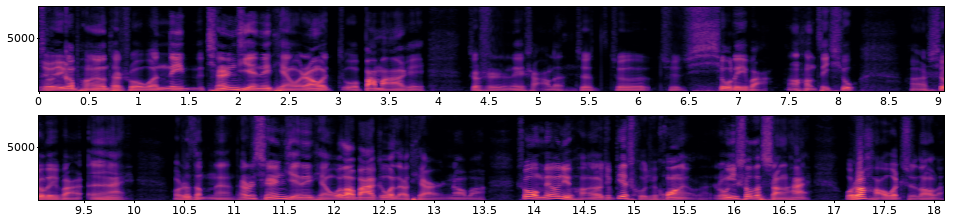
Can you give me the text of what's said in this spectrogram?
有一个朋友他说我那情人节那天我让我我爸妈给就是那啥了就就就秀了一把啊贼秀啊秀了一把恩爱。我说怎么呢？他说情人节那天我老爸跟我聊天你知道吧？说我没有女朋友就别出去晃悠了容易受到伤害。我说好我知道了。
